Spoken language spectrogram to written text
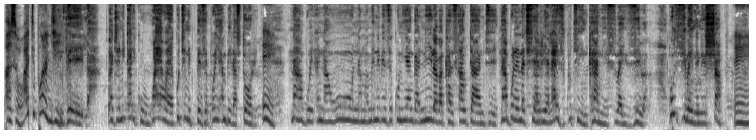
vazo ati bwanji mvela pajeni kali kuwayawaya kuti nipeze poyambira story. Eh. nabwera naona mwamene venze kuniyanganila vaconsultant nabwera nachita realize kuti inkhani isivayiziva uziva ine ni sharp. Eh.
